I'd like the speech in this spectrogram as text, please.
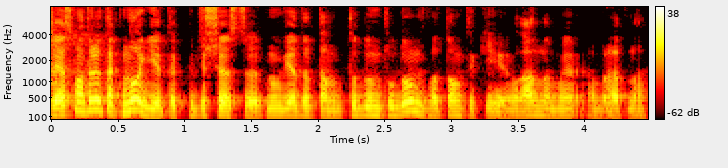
Я смотрю, так многие так путешествуют, ну, где-то там тудун-тудун, потом такие, ладно, мы обратно.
